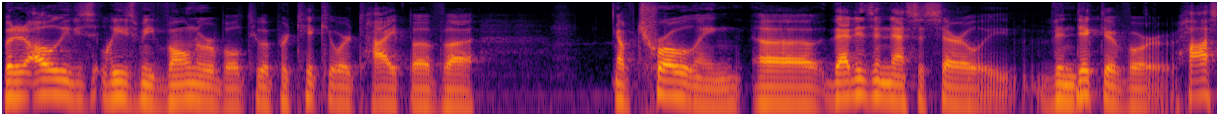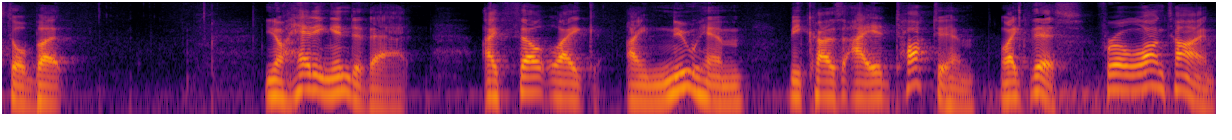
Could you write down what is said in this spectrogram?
but it always leaves me vulnerable to a particular type of uh, of trolling uh, that isn't necessarily vindictive or hostile, but you know, heading into that, I felt like I knew him because I had talked to him like this for a long time.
